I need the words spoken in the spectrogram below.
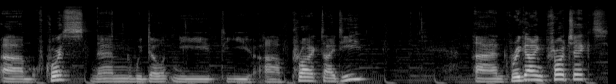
Um, of course, then we don't need the uh, product ID. And regarding project,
